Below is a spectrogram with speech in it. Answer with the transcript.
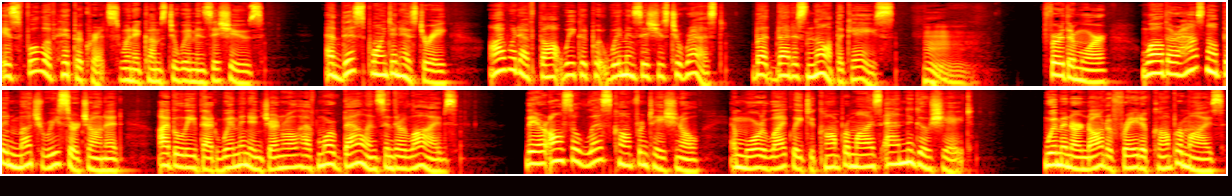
is full of hypocrites when it comes to women's issues. At this point in history, I would have thought we could put women's issues to rest, but that is not the case. Hmm. Furthermore, while there has not been much research on it, I believe that women in general have more balance in their lives. They are also less confrontational and more likely to compromise and negotiate. Women are not afraid of compromise.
